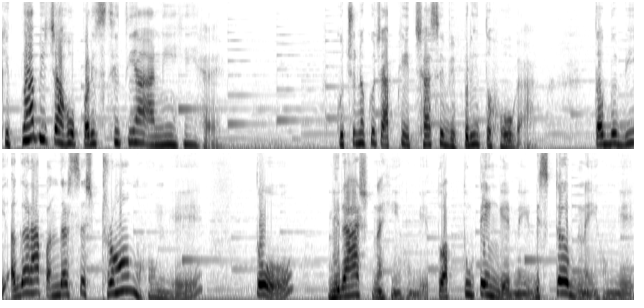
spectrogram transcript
कितना भी चाहो परिस्थितियाँ आनी ही है। कुछ न कुछ आपकी इच्छा से विपरीत होगा। तब भी अगर आप अंदर से स्ट्रांग होंगे तो निराश नहीं होंगे तो आप टूटेंगे नहीं डिस्टर्ब नहीं होंगे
